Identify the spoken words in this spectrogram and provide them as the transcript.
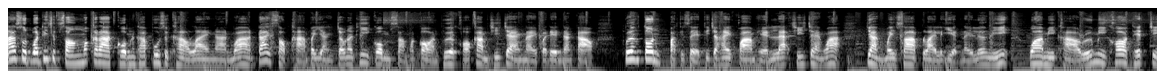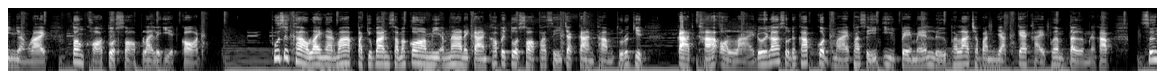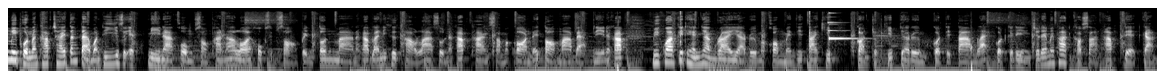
ล่าสุดวันที่ 12 มกราคมนะครับผู้สื่อข่าวรายงานว่าได้สอบถามไปยังเจ้าหน้าที่กรมสรรพากรเพื่อขอคำชี้แจงในประเด็นดังกล่าว เบื้องต้นปฏิเสธที่จะให้ความเห็นและชี้แจงว่ายังไม่ทราบรายละเอียดในเรื่องนี้ ว่ามีข่าวหรือมีข้อเท็จจริงอย่างไร ต้องขอตรวจสอบรายละเอียดก่อน ผู้สื่อข่าวรายงานว่าปัจจุบันสรรกรมีอำนาจในการเข้าไปตรวจสอบภาษีจากการทำธุรกิจการค้าออนไลน์ โดยล่าสุดนะครับกฎหมายภาษี e-payment หรือพระราชบัญญัติแก้ไขเพิ่มเติมนะครับ ซึ่งมีผลบังคับใช้ตั้งแต่วันที่ 21 มีนาคม 2562 เป็นต้นมานะครับ และนี่คือข่าวล่าสุดนะครับ ทางสรรกรได้ตอบมาแบบนี้นะครับ มีความคิดเห็นอย่างไรอย่าลืมมาคอมเมนต์ที่ใต้คลิป ก่อนจบคลิปอย่าลืมกดติดตาม และกดกระดิ่งจะได้ไม่พลาดข่าวสารอัปเดตกัน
